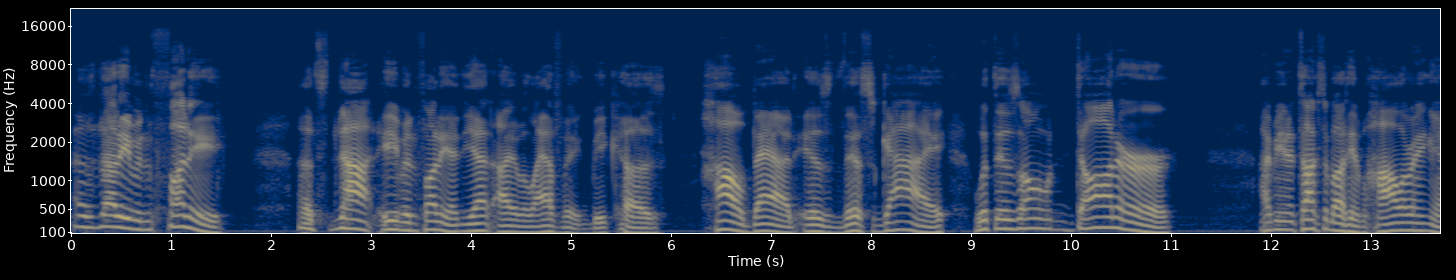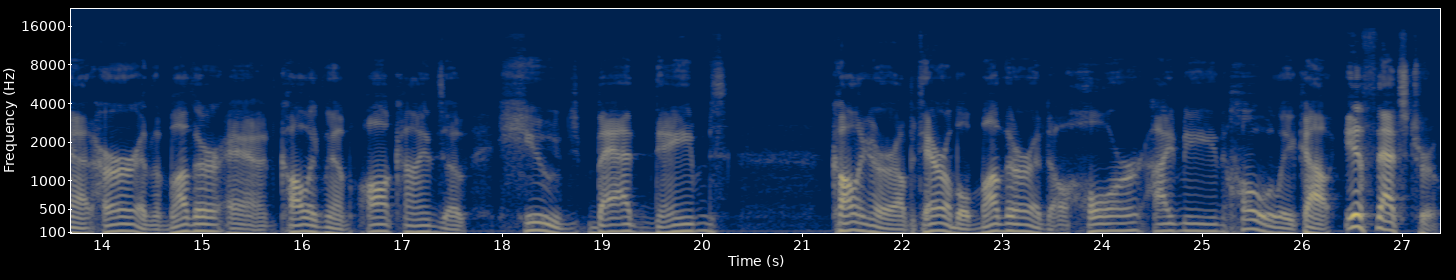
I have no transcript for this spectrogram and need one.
That's not even funny. That's not even funny, and yet I'm laughing because how bad is this guy with his own daughter? I mean, it talks about him hollering at her and the mother and calling them all kinds of huge bad names, calling her a terrible mother and a whore. I mean, holy cow. If that's true,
